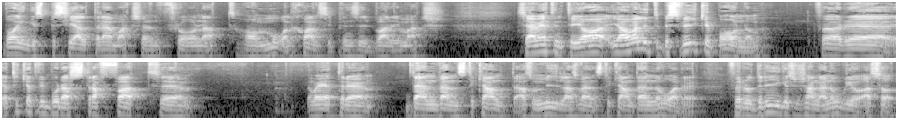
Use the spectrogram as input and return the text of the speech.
var inget speciellt den här matchen från att ha målchans i princip varje match. Så jag vet inte, jag, jag var lite besviken på honom. För eh, jag tycker att vi borde ha straffat, eh, vad heter det, den vänsterkanten, alltså Milans vänsterkant ännu hårdare. För Rodriguez och Chananoglu, alltså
